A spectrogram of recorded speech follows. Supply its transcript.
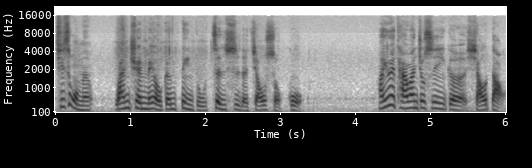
其实我们完全没有跟病毒正式的交手过啊，因为台湾就是一个小岛，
